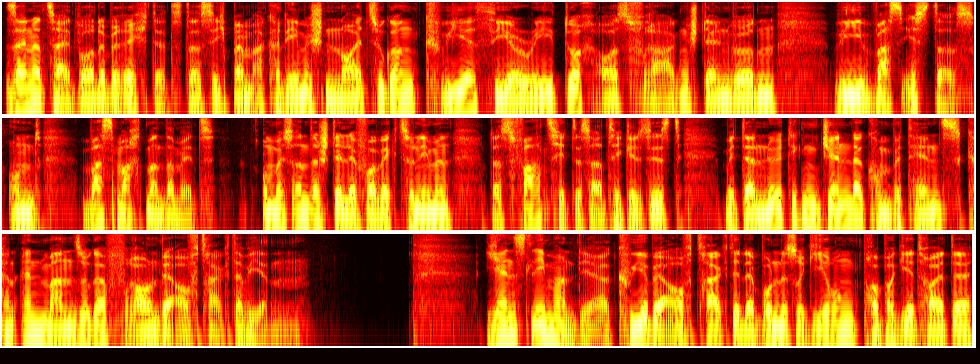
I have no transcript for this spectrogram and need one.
Seinerzeit wurde berichtet, dass sich beim akademischen Neuzugang Queer Theory durchaus Fragen stellen würden, wie was ist das und was macht man damit? Um es an der Stelle vorwegzunehmen, das Fazit des Artikels ist, mit der nötigen Genderkompetenz kann ein Mann sogar Frauenbeauftragter werden. Jens Lehmann, der Queerbeauftragte der Bundesregierung, propagiert heute,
